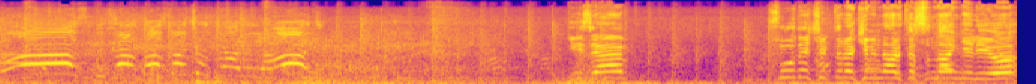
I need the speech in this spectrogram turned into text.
Bas! Güzel bas aç hadi aç! Gizem. Sude çıktı rakibinin arkasından geliyor.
